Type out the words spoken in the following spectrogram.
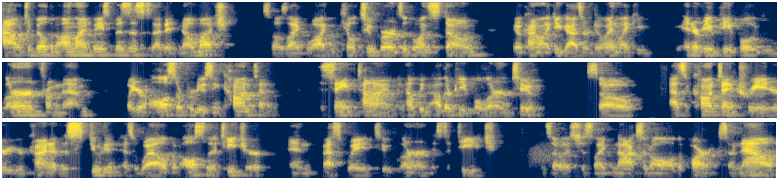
how to build an online based business because I didn't know much. So I was like, well, I can kill two birds with one stone, you know, kind of like you guys are doing. Like you interview people, you learn from them, but you're also producing content at the same time and helping other people learn too. So as a content creator, you're kind of the student as well, but also the teacher. And best way to learn is to teach. And so it's just like knocks it all out of the park. So now,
